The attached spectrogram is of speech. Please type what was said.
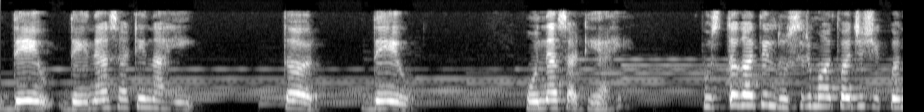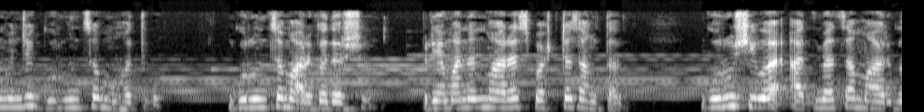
देव देण्यासाठी नाही तर देव होण्यासाठी आहे. पुस्तकातील दुसरी महत्वाची शिकवण म्हणजे गुरूंचं महत्त्व गुरूंचं मार्गदर्शन. प्रेमानंद महाराज स्पष्ट सांगतात गुरुशिवाय आत्म्याचा मार्ग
